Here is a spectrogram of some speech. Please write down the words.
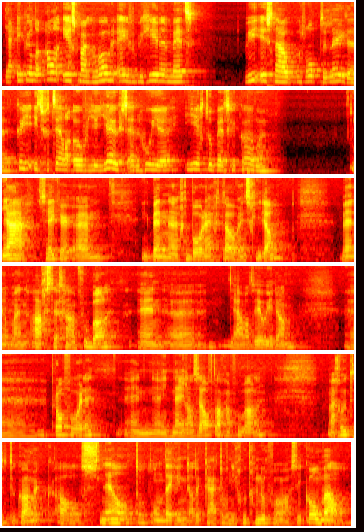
ja, ik wilde allereerst maar gewoon even beginnen met wie is nou Rob de Leden? Kun je iets vertellen over je jeugd en hoe je hiertoe bent gekomen? Ja, zeker. Um, ik ben uh, geboren en getogen in Schiedam. Ben op mijn achtste gaan voetballen. En uh, ja, wat wil je dan? Uh, prof worden en in het Nederlands zelf al gaan voetballen. Maar goed, toen kwam ik al snel tot de ontdekking dat ik daar toch niet goed genoeg voor was. Ik kon wel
